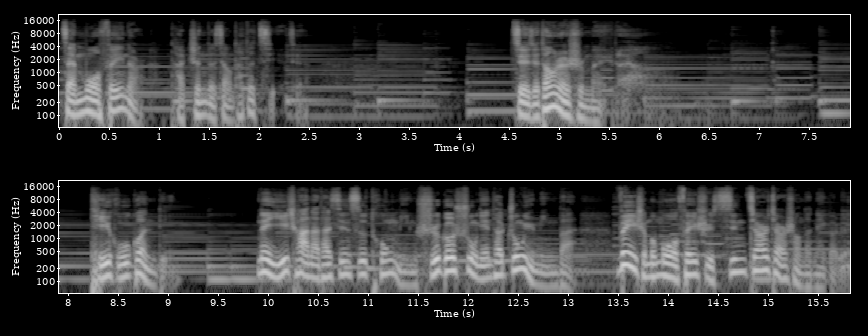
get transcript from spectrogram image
在墨菲那儿，他真的像她的姐姐。姐姐当然是美的呀。醍醐灌顶，那一刹那，他心思通明。时隔数年，他终于明白，为什么莫非是心尖尖上的那个人，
